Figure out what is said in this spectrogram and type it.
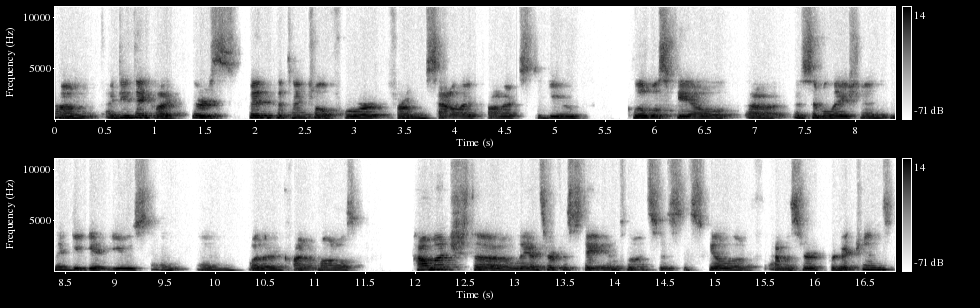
Um, I do think like there's been potential for from satellite products to do global scale uh, assimilation. And they do get used in, in weather and climate models how much the land surface state influences the skill of atmospheric predictions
